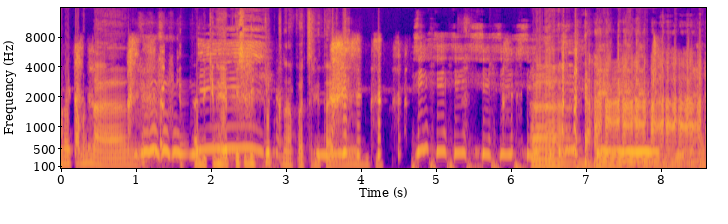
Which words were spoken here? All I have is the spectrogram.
mereka menang. Kita bikin happy sedikit kenapa cerita ini. Ah, ding, Dimas.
